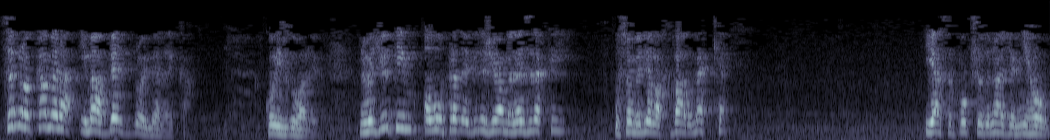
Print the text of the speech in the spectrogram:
crnog kamera ima bezbroj meleka koji izgovaraju. No međutim, ovu predaj bilježi vam Lezraki u svome dijelu Ahbaru Mekke. I ja sam pokušao da nađem njihov,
